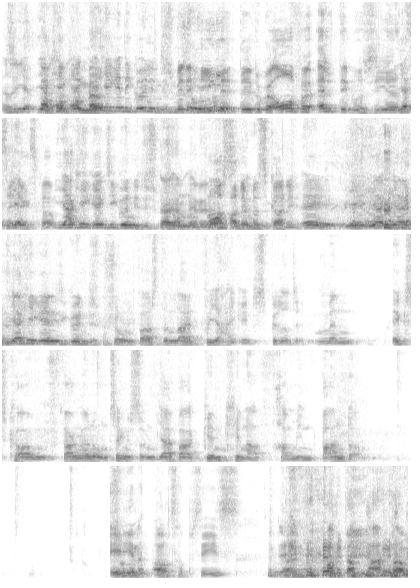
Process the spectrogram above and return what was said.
Altså, jeg, jeg, Om- kan, om- ikke- om jeg, jeg, kan ikke rigtig gå ind i Med det diskussionen. hele. Det, du kan overføre alt det, du siger Jeg, til jeg, XCOM. jeg kan ikke rigtig gå ind i diskussionen Nej, det med Scotty? Hey, jeg, jeg, jeg, jeg kan ikke rigtig gå ind i diskussionen Fast and Light, for jeg har ikke rigtig spillet det. Men XCOM fanger nogle ting, som jeg bare genkender fra min barndom. Alien Autopsies. Det er en fucked up barndom.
